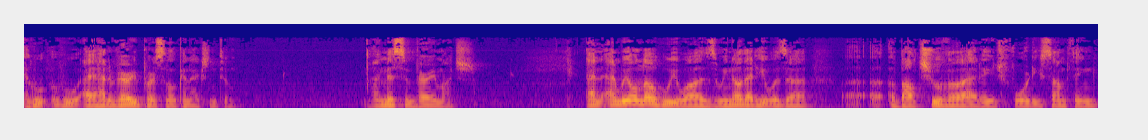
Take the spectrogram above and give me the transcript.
who, who I had a very personal connection to. I miss him very much. And, and we all know who he was. We know that he was a, a, a Baal Teshuva at age 40 something.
